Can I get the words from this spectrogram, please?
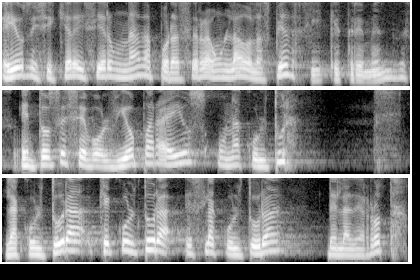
Ellos ni siquiera hicieron nada por hacer a un lado las piedras. Sí, qué tremendo eso. Entonces se volvió para ellos una cultura. La cultura, ¿qué cultura? Es la cultura de la derrota.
